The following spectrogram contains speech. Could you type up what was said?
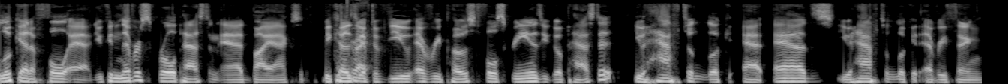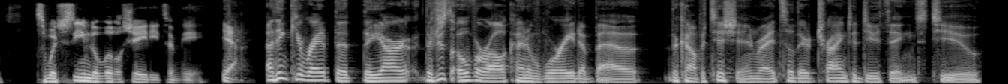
look at a full ad. You can never scroll past an ad by accident because right. you have to view every post full screen as you go past it. You have to look at ads. You have to look at everything, which seemed a little shady to me. Yeah. I think you're right that they are, they're just overall kind of worried about the competition, right? So they're trying to do things to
